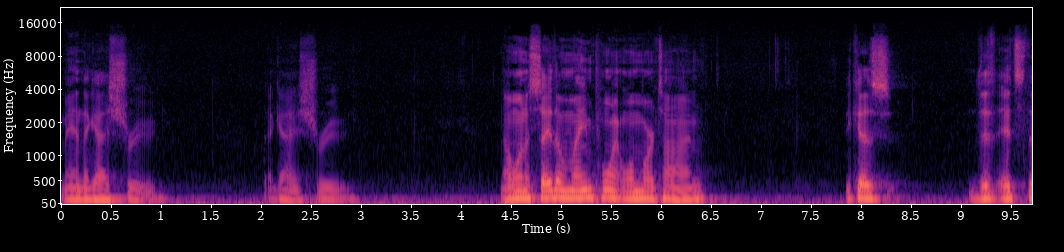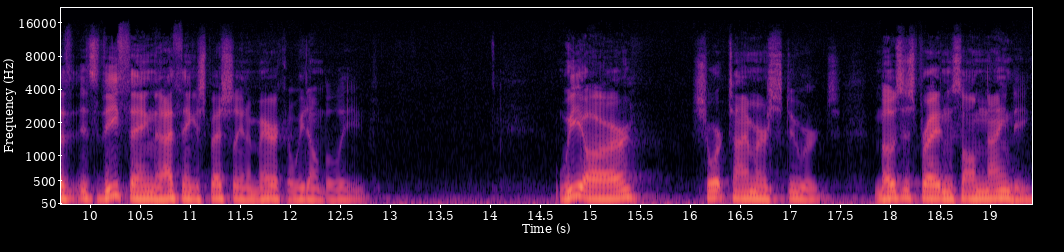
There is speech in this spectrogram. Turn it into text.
Man, that guy's shrewd. That guy is shrewd. I want to say the main point one more time because it's, the, it's the thing that I think, especially in America, we don't believe. We are short timer stewards. Moses prayed in Psalm 90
